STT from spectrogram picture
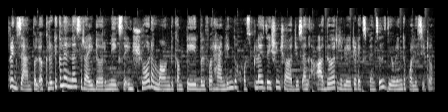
For example, a critical illness rider makes the insured amount become payable for handling the hospitalization charges and other related expenses during the policy term.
